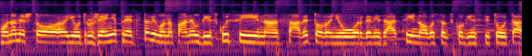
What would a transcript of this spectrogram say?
onome što je udruženje predstavilo na panel diskusiji na savetovanju u organizaciji Novosadskog instituta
